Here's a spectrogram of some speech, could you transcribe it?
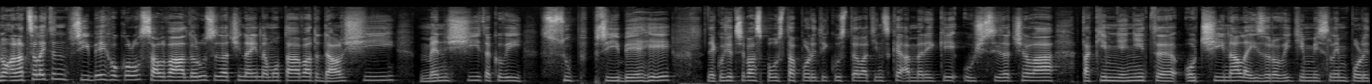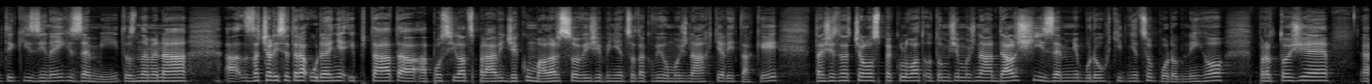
No a na celý ten příběh okolo Salvadoru se začínají namotávat další, menší, takový subpříběhy, jakože třeba spousta politiků z té Latinské Ameriky už si začala taky měnit eh, oči na laserovi, tím myslím politiky z jiných zemí, to znamená, a začali se teda údajně i ptát a, a posílat zprávy Jacku Mallersovi, že by něco takového možná chtěli taky, takže začalo spekulovat o tom, že možná další země budou chtít něco podobného, protože uh,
